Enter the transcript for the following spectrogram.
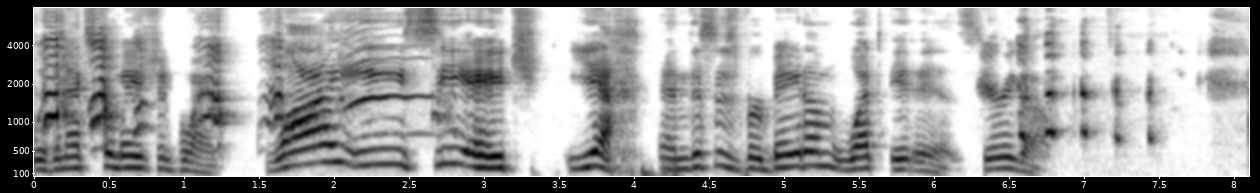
with an exclamation point. Y E C H, yeah. And this is verbatim what it is. Here we go.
